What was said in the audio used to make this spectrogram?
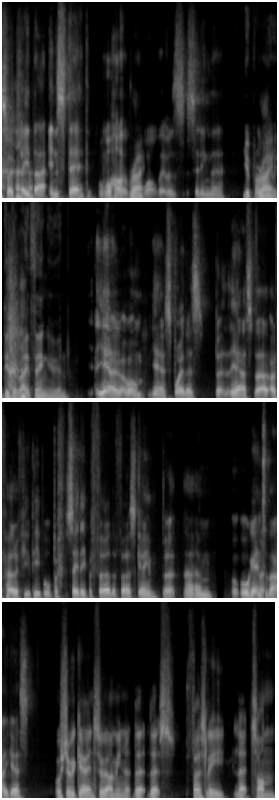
So I played that instead while, Right. while it was sitting there. You probably Right. did the right thing, even. Yeah, well, yeah, spoilers. But yeah, that's the, I've heard a few people pref- say they prefer the first game, but um, we'll, we'll get into that, I guess. Well, should we go into it? I mean, let, let's firstly let Tom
